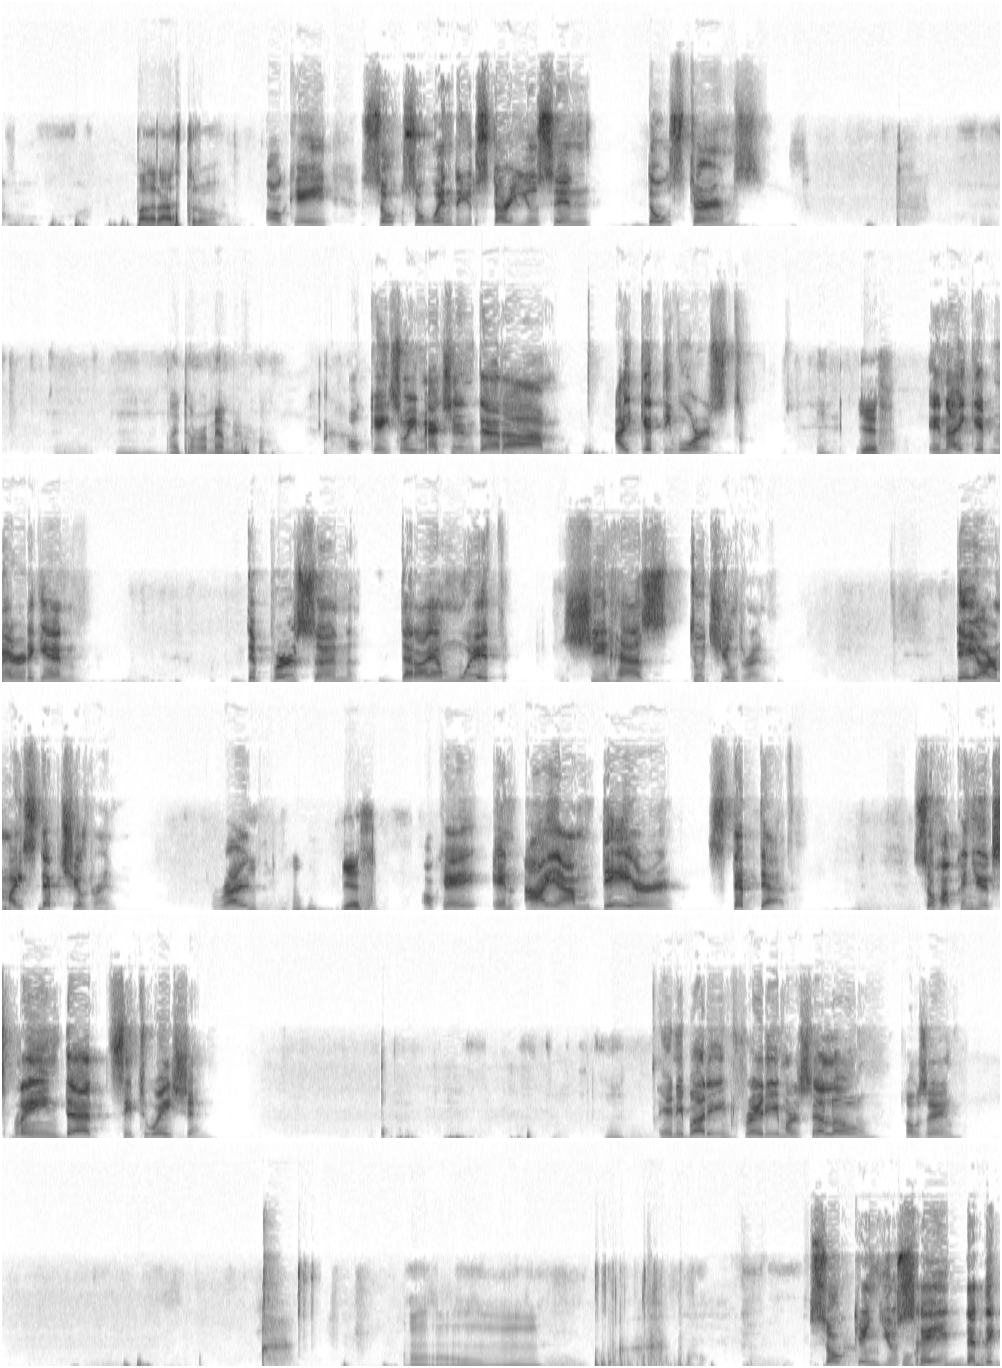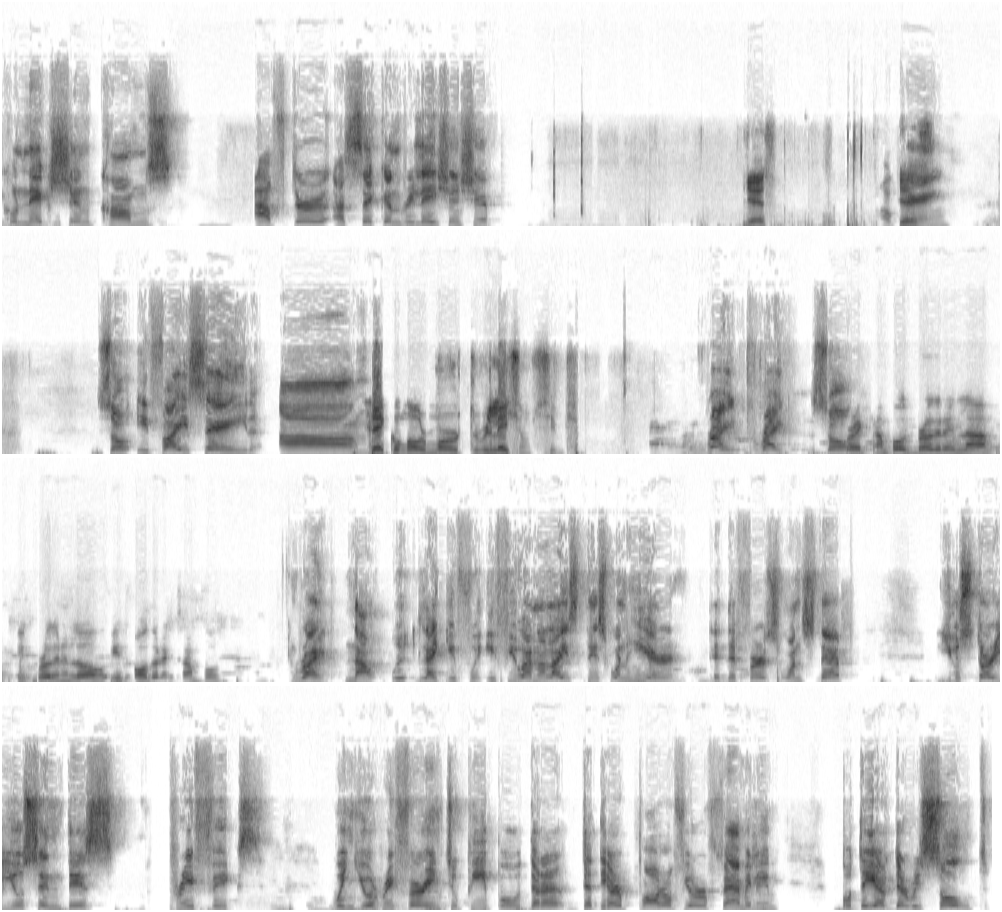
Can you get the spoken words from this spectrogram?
padrastro. Okay. So so when do you start using those terms? Mm, I don't remember. Okay. So imagine that um, I get divorced Yes. and I get married again. The person that I am with, she has two children. They are my stepchildren, right? Mhm. Yes. Okay. And I am their stepdad. So how can you explain that situation? Hmm. Anybody? Freddy, Marcelo, Jose? Mm, So can you say that the connection comes after a second relationship? yes. Okay. So if I say, um, Second or more relationship. right, right. So For example, brother-in-law, brother-in-law is other example. Right. Now, like if we if you analyze this one here, the, the first one step, you start using this prefix when you're referring to people that are that they are part of your family, but they are the result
